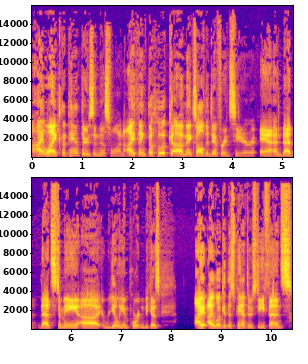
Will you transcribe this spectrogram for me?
I like the Panthers in this one. I think the hook uh, makes all the difference here, and that that's to me uh, really important because I, I look at this Panthers defense.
